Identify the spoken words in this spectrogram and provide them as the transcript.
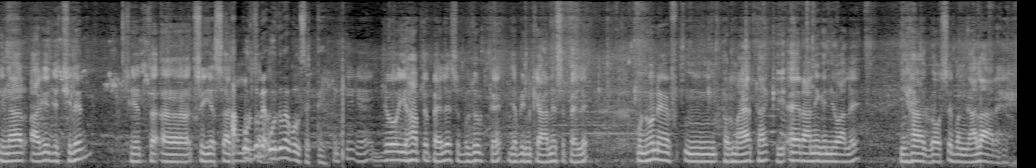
इनार आगे जो छिलेन सैयद सा- अ, सैयद शाह आप कमर उर्दू में साहब। उर्दू में बोल सकते हैं ठीक है जो यहाँ पे पहले से बुजुर्ग थे जब इनके आने से पहले उन्होंने हम्म, फरमाया था कि ए रानीगंज वाले यहाँ गौ से बंगाला आ रहे हैं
